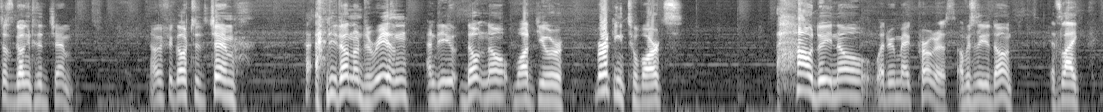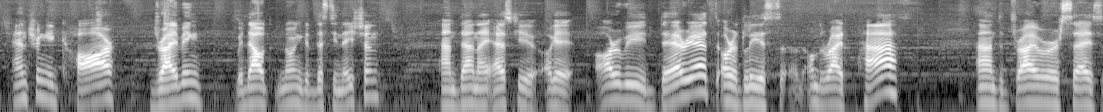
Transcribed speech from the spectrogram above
Just going to the gym. Now, if you go to the gym and you don't know the reason and you don't know what you're working towards, how do you know whether you make progress? Obviously, you don't. It's like entering a car, driving without knowing the destination, and then I ask you, okay, are we there yet, or at least on the right path? And the driver says,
